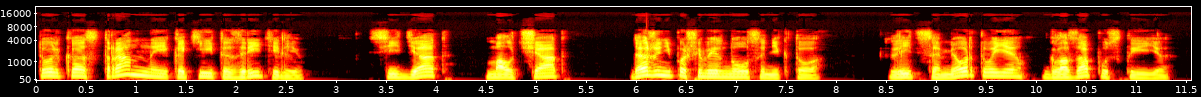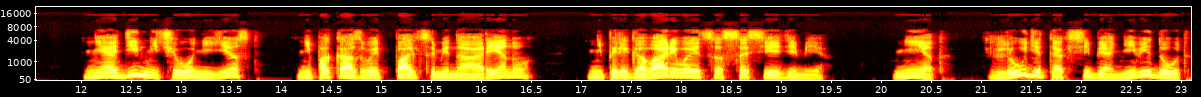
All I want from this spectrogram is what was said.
Только странные какие-то зрители. Сидят, молчат, даже не пошевельнулся никто. Лица мертвые, глаза пустые. Ни один ничего не ест, не показывает пальцами на арену, не переговаривается с соседями. Нет, люди так себя не ведут.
